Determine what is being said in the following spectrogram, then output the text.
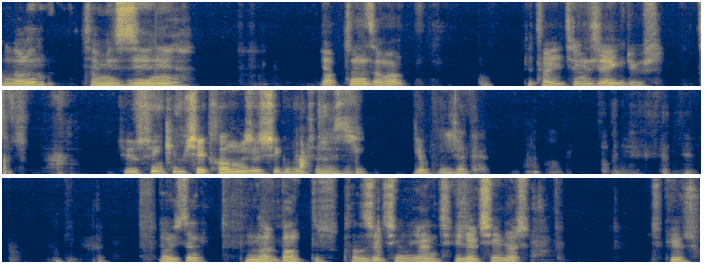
Bunların temizliğini yaptığın zaman detaylı temizliğe giriyor. Diyorsun ki bir şey kalmayacak şekilde temizlik yapılacak. O yüzden bunlar banttır. Kalacak şeyler yani çıkacak şeyler çıkıyor.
